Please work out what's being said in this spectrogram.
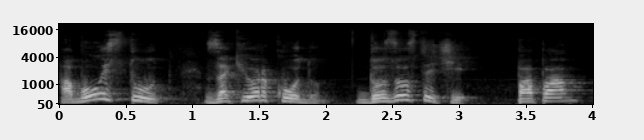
або ось тут за QR-кодом. До зустрічі, Па-па!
